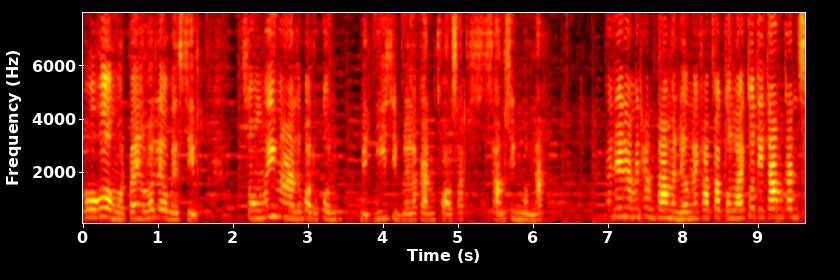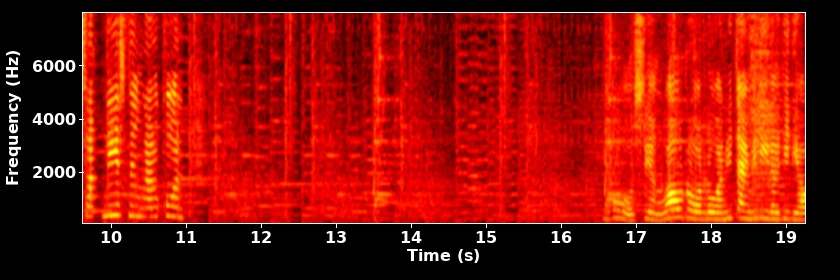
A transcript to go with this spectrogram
โอ้โหหมดไปอย่างรวดเร็วเบ็ดสิบทรงไม่มาหรือเปล่าทุกคน เบ็ดยี่สิบเลยละกัน ขอสักสามสิบหมุนนะไม่ได้นะไม่ทำตามเหมือนเดิมนะคะ ฝากกดไลค์ กดติดตามกันสักนิดนึงนะทุกคน หเสียงว่าวรัวๆนี่ใจไม่ดีเลยทีเดียว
